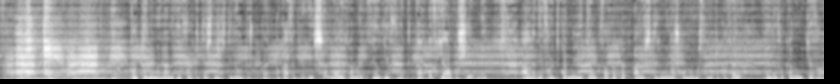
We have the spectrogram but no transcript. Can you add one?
Προτείνουμε να είναι διαφορετικές δραστηριότητες που κάνει το κάθε παιδί, σαν να είχαμε δύο διαφορετικά παιδιά όπως είναι, αλλά διαφορετικών ηλικιών που θα έπρεπε άλλη στιγμή να ασχολούμαστε με το καθένα. Το ίδιο θα κάνουμε και εδώ.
